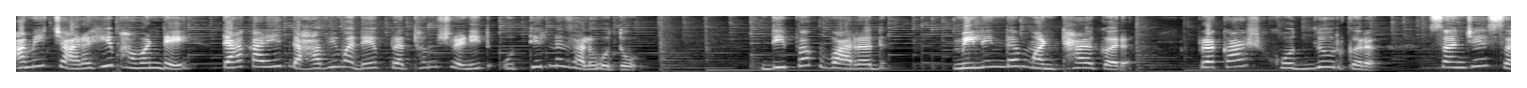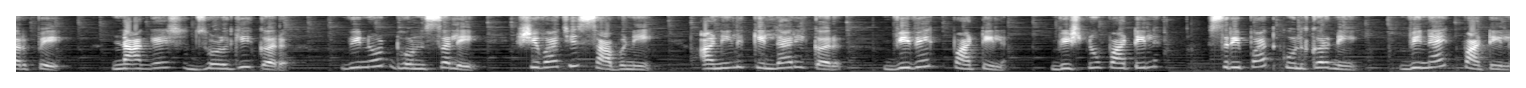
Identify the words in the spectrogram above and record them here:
आम्ही चारही भावंडे त्या काळी दहावीमध्ये प्रथम श्रेणीत उत्तीर्ण झालो होतो. दीपक वारद मिलिंद मंठाळकर प्रकाश होदलूरकर संजय सरपे नागेश झोळगीकर विनोद ढोनसले शिवाजी साबणे अनिल किल्लारीकर विवेक पाटील विष्णू पाटील श्रीपाद कुलकर्णी विनायक पाटील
